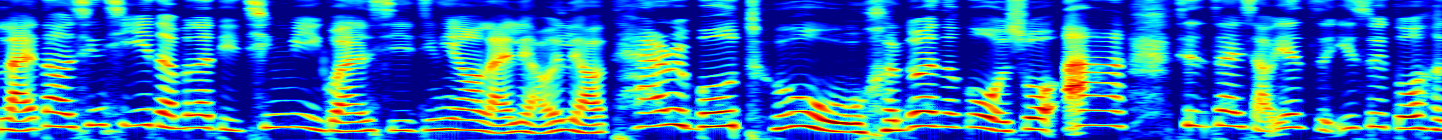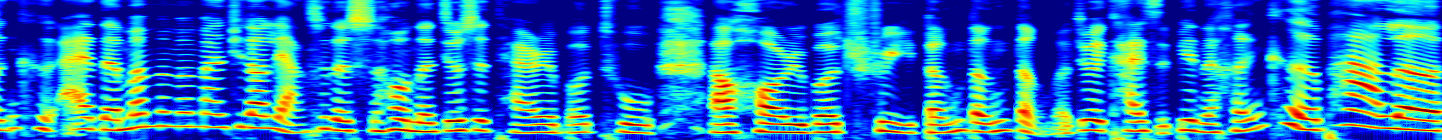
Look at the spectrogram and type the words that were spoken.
来到星期一的 Melody 亲密关系，今天要来聊一聊 Terrible Two。很多人都跟我说啊，现在小叶子一岁多，很可爱的，慢慢慢慢去到两岁的时候呢，就是 Terrible Two，然后 Horrible Three 等等等的，就会开始变得很可怕了。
